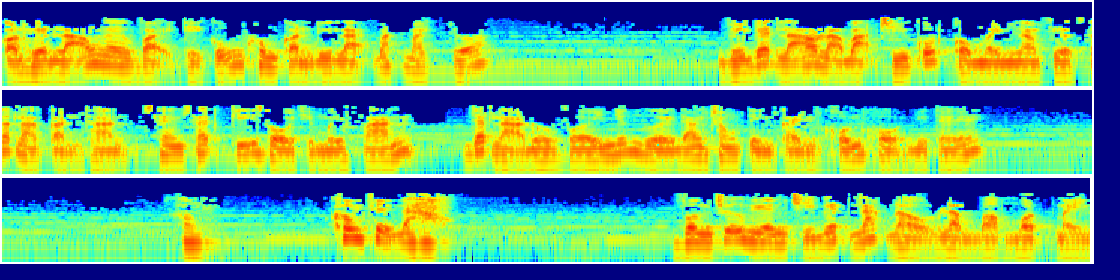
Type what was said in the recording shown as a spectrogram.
Còn Huyền lão nghe vậy thì cũng không cần đi lại bắt mạch nữa. Vì biết lão là bạn trí cốt của mình làm việc rất là cẩn thận, xem xét kỹ rồi thì mới phán, nhất là đối với những người đang trong tình cảnh khốn khổ như thế. Không, không thể nào. Vương Chữ Huyên chỉ biết lắc đầu lẩm bẩm một mình,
